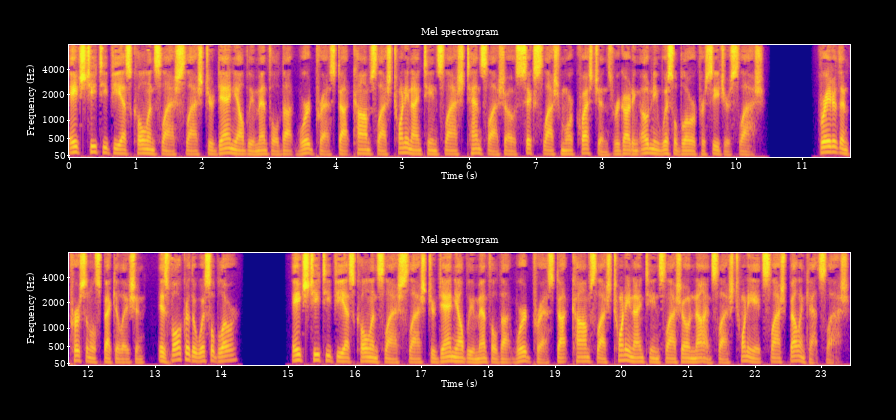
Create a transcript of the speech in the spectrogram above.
https colon slash slash drdannielleblumenthal.wordpress.com slash 2019 slash 10 slash 06 slash more questions regarding ODNI whistleblower procedures slash greater than personal speculation, is Volker the whistleblower? Https colon slash slash drdannielleblumenthal.wordpress.com slash 2019 slash 09 slash 28 slash bellingcat slash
